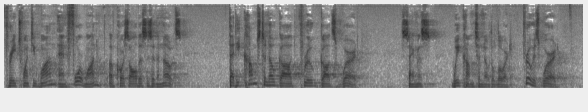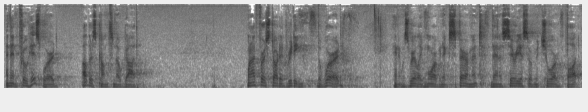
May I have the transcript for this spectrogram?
321, and 4 1, of course, all this is in the notes, that he comes to know God through God's Word. Same as we come to know the Lord through His Word. And then through His Word, others come to know God. When I first started reading the Word, and it was really more of an experiment than a serious or mature thought,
